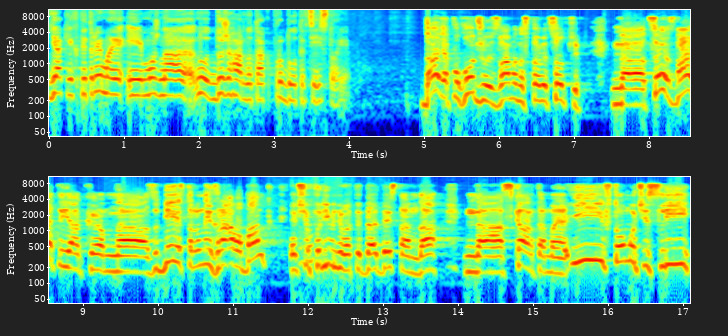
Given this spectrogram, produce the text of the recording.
як їх підтримає, і можна ну дуже гарно так продути в цій історії. Да, я погоджуюсь з вами на 100%. На Це знаєте, як ем, е, з однієї сторони грава банк, якщо порівнювати да, десь там да, з картами, і в тому числі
